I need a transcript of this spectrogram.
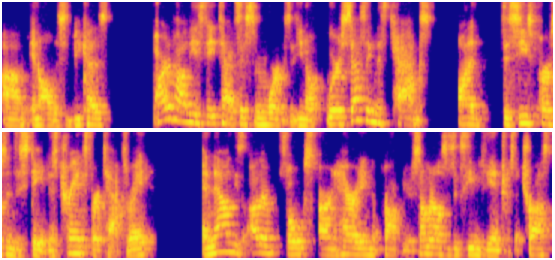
um, in all this is because part of how the estate tax system works is, you know, we're assessing this tax on a deceased person's estate, this transfer tax, right? And now these other folks are inheriting the property, or someone else is acceding to the interest, a trust,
